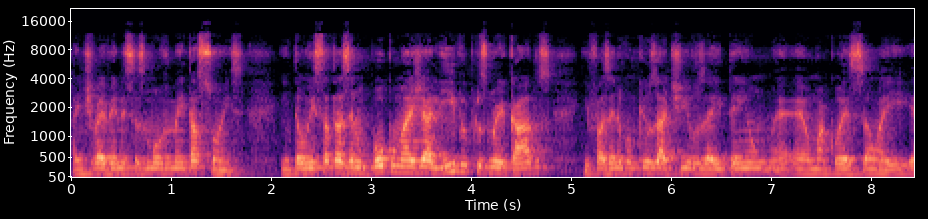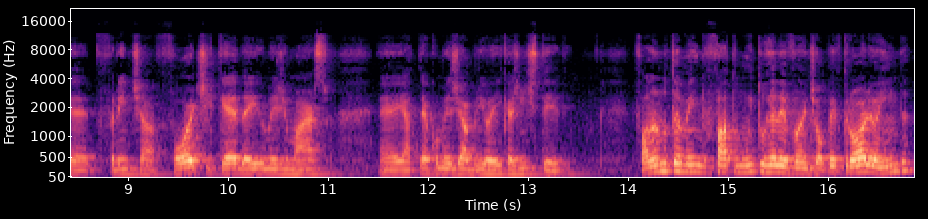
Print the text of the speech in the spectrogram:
A gente vai vendo essas movimentações. Então isso está trazendo um pouco mais de alívio para os mercados e fazendo com que os ativos aí tenham é, é, uma correção aí é, frente à forte queda aí no mês de março é, e até começo de abril aí que a gente teve. Falando também de fato muito relevante ao petróleo ainda,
